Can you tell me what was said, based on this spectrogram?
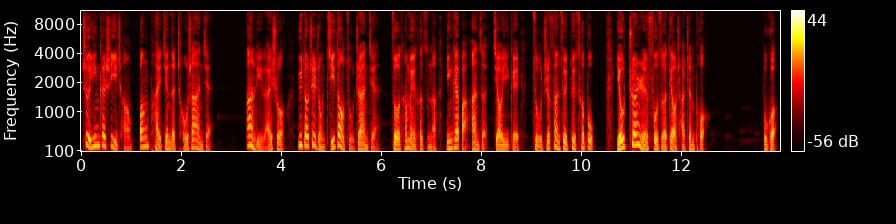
这应该是一场帮派间的仇杀案件。按理来说，遇到这种极道组织案件，佐藤美和子呢，应该把案子交移给组织犯罪对策部，由专人负责调查侦破。不过，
